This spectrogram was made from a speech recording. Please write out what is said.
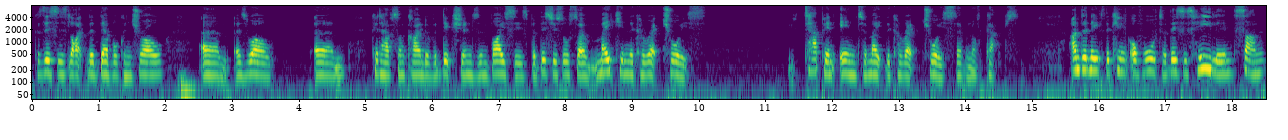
because this is like the devil control um, as well um, could have some kind of addictions and vices, but this is also making the correct choice. Tapping in to make the correct choice, Seven of Cups. Underneath the king of water. This is healing sun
